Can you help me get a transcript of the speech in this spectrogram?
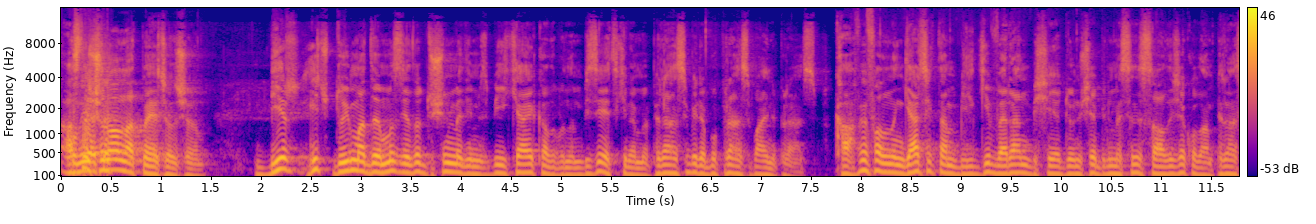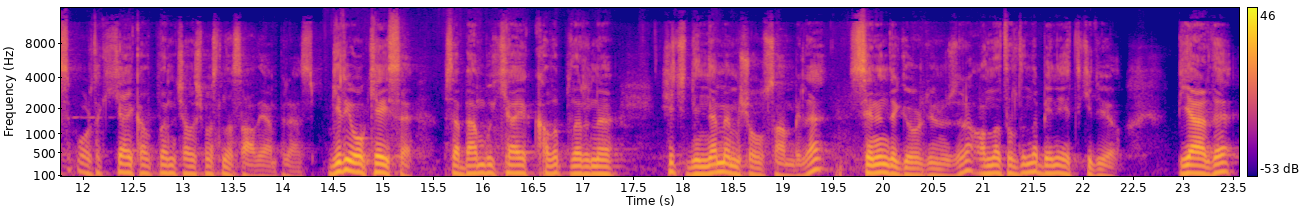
aslında şunu anlatmaya çalışıyorum. Bir, hiç duymadığımız ya da düşünmediğimiz bir hikaye kalıbının bizi etkileme prensibiyle bu prensip aynı prensip. Kahve falının gerçekten bilgi veren bir şeye dönüşebilmesini sağlayacak olan prensip, ortak hikaye kalıplarının çalışmasını da sağlayan prensip. Biri okeyse, mesela ben bu hikaye kalıplarını hiç dinlememiş olsam bile, senin de gördüğün üzere anlatıldığında beni etkiliyor. Bir yerde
